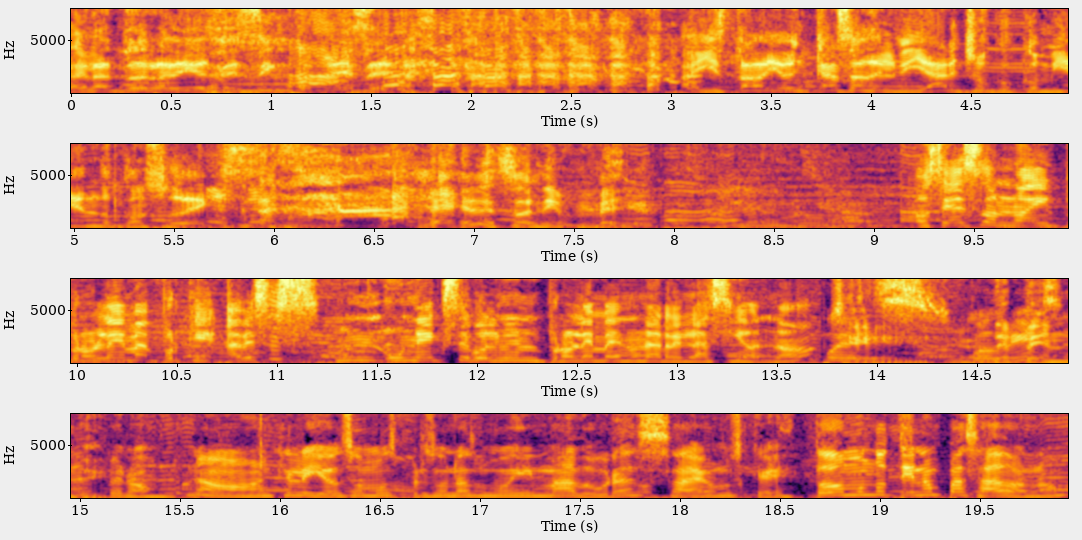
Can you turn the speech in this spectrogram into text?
el, otro día dije cinco meses. Ahí estaba yo en casa del billar, Choco, comiendo con su ex. Eres un o sea, eso no hay problema, porque a veces un, ex se vuelve un problema en una relación, ¿no? Pues, sí, depende. pero no, Ángel y yo somos personas muy maduras, sabemos que todo el mundo tiene un pasado, ¿no?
